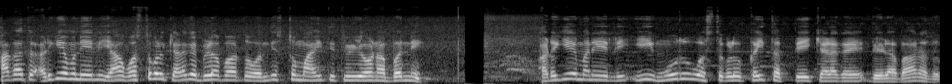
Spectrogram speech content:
ಹಾಗಾದರೆ ಅಡುಗೆ ಮನೆಯಲ್ಲಿ ಯಾವ ವಸ್ತುಗಳು ಕೆಳಗೆ ಬೀಳಬಾರ್ದು ಒಂದಿಷ್ಟು ಮಾಹಿತಿ ತಿಳಿಯೋಣ, ಬನ್ನಿ. ಅಡುಗೆ ಮನೆಯಲ್ಲಿ ಈ ಮೂರು ವಸ್ತುಗಳು ಕೈ ತಪ್ಪಿ ಕೆಳಗೆ ಬೀಳಬಾರದು.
